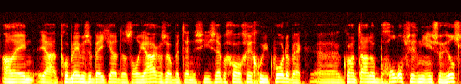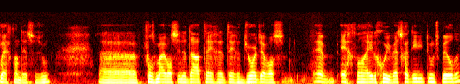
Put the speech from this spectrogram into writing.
Alleen, ja, het probleem is een beetje, dat is al jaren zo bij Tennessee. Ze hebben gewoon geen goede quarterback. Guantano begon op zich niet eens zo heel slecht aan dit seizoen. Uh, volgens mij was inderdaad tegen, tegen Georgia was eh, echt wel een hele goede wedstrijd die hij toen speelde.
